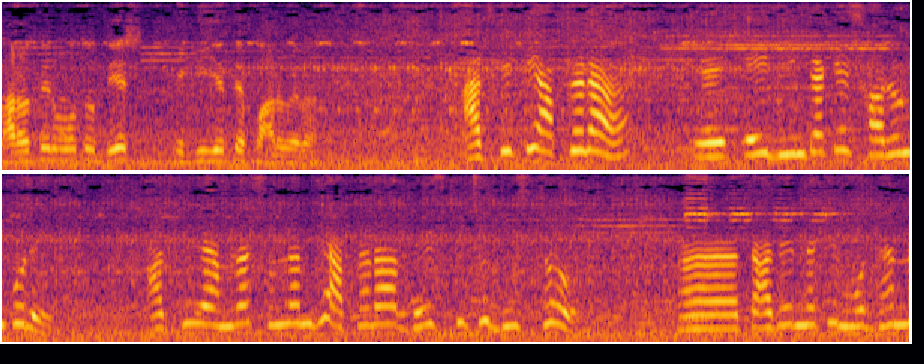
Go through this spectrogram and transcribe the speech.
ভারতের মতো দেশ এগিয়ে যেতে পারবে না। আজকে কি আপনারা এই দিনটাকে স্মরণ করে আজকে আমরা শুনলাম যে আপনারা বেশ কিছু দুস্থ তাদের নাকি মধ্যাহ্ন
